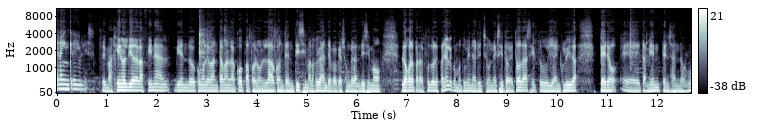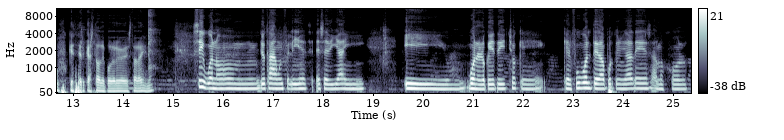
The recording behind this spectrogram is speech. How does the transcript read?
eran increíbles. Te imagino el día de la final viendo cómo levantaban la copa, por un lado contentísima, lógicamente, porque es un grandísimo logro para el fútbol español y como tú bien has dicho, un éxito de todas, y tú ya incluida, pero eh, también pensando, uff, qué cerca ha estado de poder estar ahí, ¿no? Sí, bueno, mm, yo estaba muy feliz ese día y, y bueno, lo que yo te he dicho, que, que el fútbol te da oportunidades, a lo mejor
